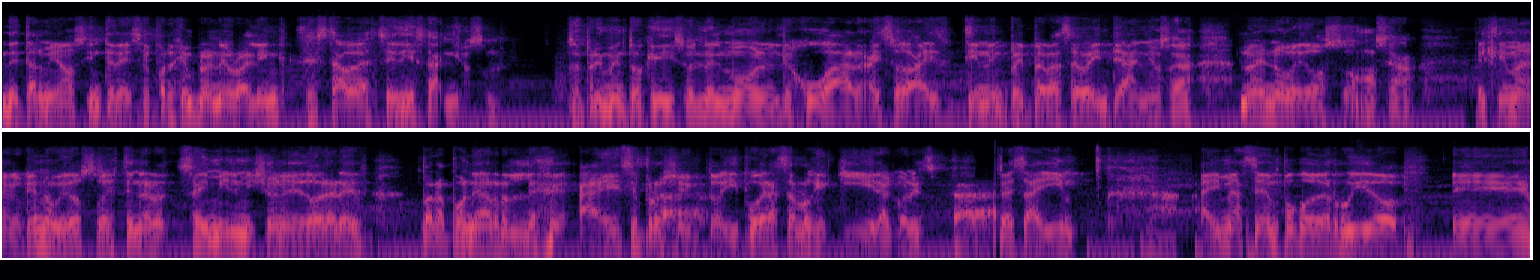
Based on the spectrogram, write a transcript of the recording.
determinados intereses. Por ejemplo, Neuralink se sabe hace 10 años. Los experimentos que hizo el del mono, el de jugar, eso tienen paper hace 20 años, no es novedoso. O sea, el tema de lo que es novedoso es tener 6 mil millones de dólares para ponerle a ese proyecto y poder hacer lo que quiera con eso. Entonces ahí, ahí me hace un poco de ruido eh,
